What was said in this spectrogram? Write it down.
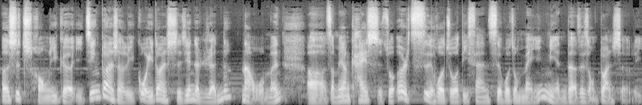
而是从一个已经断舍离过一段时间的人呢，那我们呃怎么样开始做二次或做第三次或做每一年的这种断舍离？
